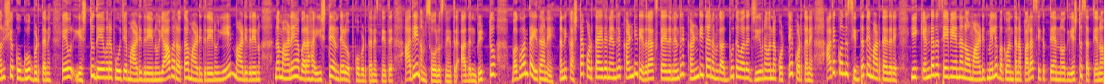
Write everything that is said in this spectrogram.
ಮನುಷ್ಯ ಕುಗ್ಗು ಹೋಗ್ಬಿಡ್ತಾನೆ. ದೇವ್ರು ಎಷ್ಟು ದೇವರ ಪೂಜೆ ಮಾಡಿದ್ರೇನು, ಯಾವ ರಥ ಮಾಡಿದ್ರೇನು, ಏನು ಮಾಡಿದ್ರೇನು, ನಮ್ಮ ಹಣೆಯ ಬರಹ ಇಷ್ಟೇ ಅಂತೇಳಿ ಒಪ್ಕೊಬಿಡ್ತಾನೆ ಸ್ನೇಹಿತರೆ. ಅದೇ ನಮ್ಮ ಸೋಲು ಸ್ನೇಹಿತರೆ. ಅದನ್ನು ಬಿಟ್ಟು ಭಗವಂತ ಇದ್ದಾನೆ. ನನಗೆ ಕಷ್ಟ ಕೊಡ್ತಾ ಇದ್ದಾನೆ ಅಂದರೆ ಖಂಡಿತ ಎದುರಾಗಿಸ್ತಾ ಇದ್ದಾನೆ ಅಂದರೆ ಖಂಡಿತ ನಮಗೆ ಅದ್ಭುತವಾದ ಜೀವನವನ್ನು ಕೊಟ್ಟೇ ಕೊಡ್ತಾನೆ. ಅದಕ್ಕೊಂದು ಸಿದ್ಧತೆ ಮಾಡ್ತಾ ಇದ್ದಾರೆ. ಈ ಕೆಂಡದ ಸೇವೆಯನ್ನು ನಾವು ಮಾಡಿದ ಮೇಲೆ ಭಗವಂತನ ಫಲ ಸಿಗುತ್ತೆ ಅನ್ನೋದು ಎಷ್ಟು ಸತ್ಯನೋ,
